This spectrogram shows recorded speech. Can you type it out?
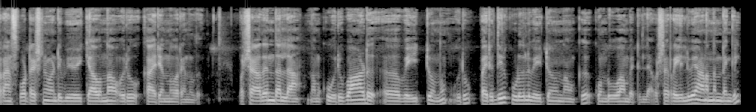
ട്രാൻസ്പോർട്ടേഷന് വേണ്ടി ഉപയോഗിക്കാവുന്ന ഒരു കാര്യം എന്ന് പറയുന്നത്. പക്ഷെ അതെന്തല്ല നമുക്ക് ഒരുപാട് വെയിറ്റ് ഒന്നും ഒരു പരിധിയിൽ കൂടുതൽ വെയിറ്റ് ഒന്നും നമുക്ക് കൊണ്ടുപോകാൻ പറ്റില്ല. പക്ഷേ റെയിൽവേ ആണെന്നുണ്ടെങ്കിൽ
